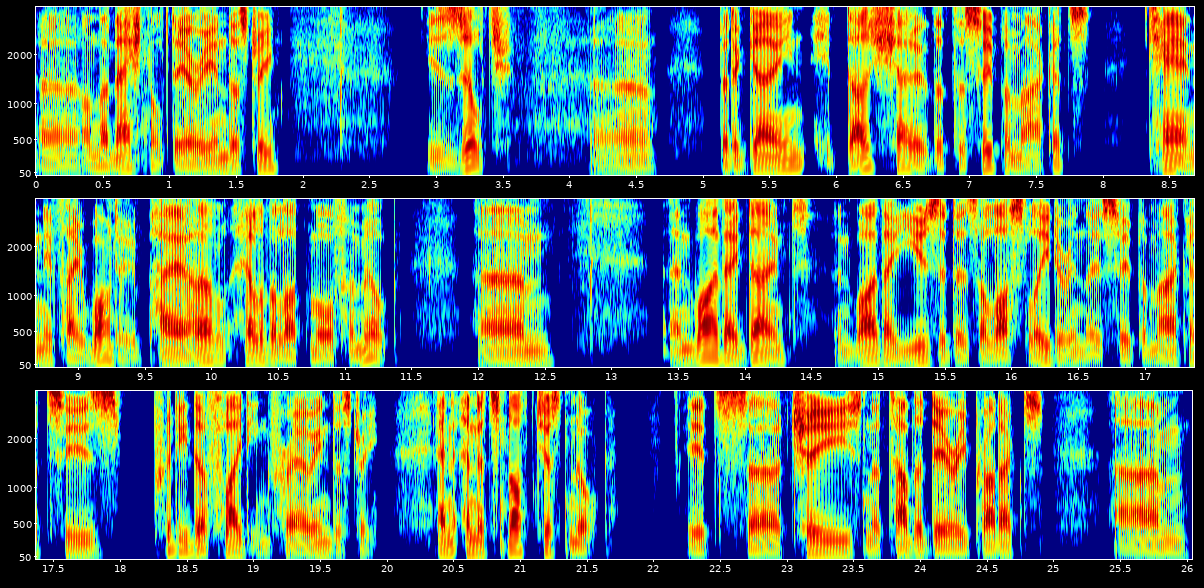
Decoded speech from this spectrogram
uh, on the national dairy industry is zilch. Uh, but again, it does show that the supermarkets can, if they want to, pay a hell, hell of a lot more for milk. Um, and why they don't, and why they use it as a loss leader in their supermarkets, is pretty deflating for our industry. And, and it's not just milk, it's uh, cheese and it's other dairy products. Um,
